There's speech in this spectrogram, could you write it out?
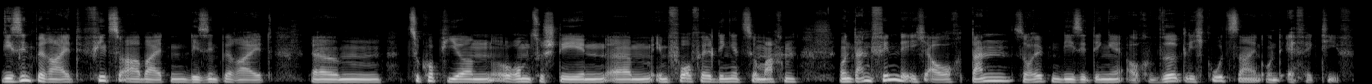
die sind bereit, viel zu arbeiten, die sind bereit, ähm, zu kopieren, rumzustehen, ähm, im Vorfeld Dinge zu machen. Und dann finde ich auch, dann sollten diese Dinge auch wirklich gut sein und effektiv.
